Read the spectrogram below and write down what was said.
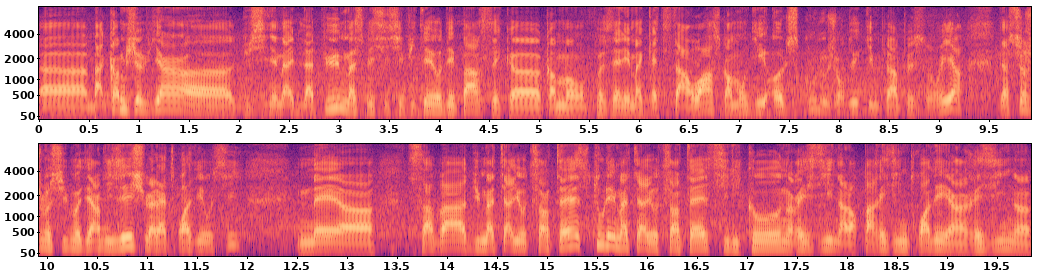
Euh, bah, comme je viens euh, du cinéma et de la pub, ma spécificité au départ, c'est que comme on faisait les maquettes Star Wars, comme on dit old school aujourd'hui, qui me fait un peu sourire, bien sûr, je me suis modernisé, je suis à la 3D aussi. Mais ça va du matériau de synthèse, tous les matériaux de synthèse, silicone, résine, alors pas résine 3D, hein, résine,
